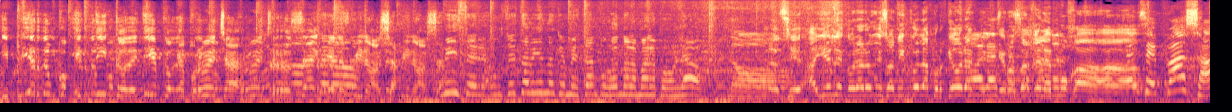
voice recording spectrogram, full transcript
y pierde un poquitito de tiempo que aprovecha Rosángel Espinosa. Mister, usted está viendo que me está empujando la mano por un lado. No. Pero si ayer le cobraron eso a Nicola, porque ahora No, que, la Rosángela empujando. empuja a... Se pasa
